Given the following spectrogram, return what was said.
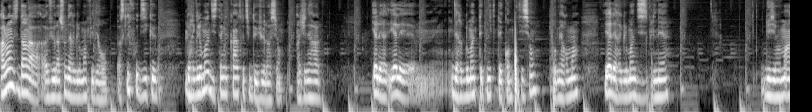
allons dans la, violation des règlements fédéraux, parce qu'il faut dire que le règlement distingue quatre types de violations en général. Il y a les, euh, règlements techniques des compétitions, premièrement. Il y a les règlements disciplinaires. Deuxièmement,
